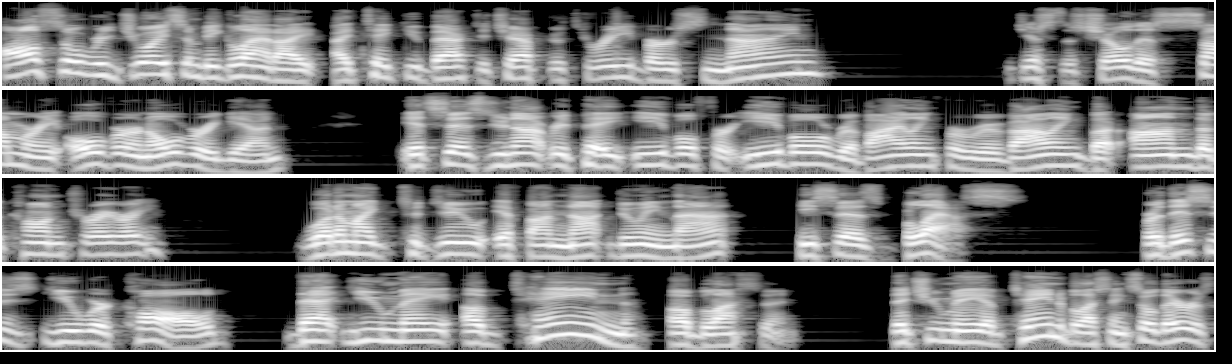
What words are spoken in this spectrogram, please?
Also rejoice and be glad. I, I take you back to chapter 3, verse 9, just to show this summary over and over again. It says, Do not repay evil for evil, reviling for reviling, but on the contrary, what am I to do if I'm not doing that? He says, Bless, for this is you were called that you may obtain a blessing. That you may obtain a blessing. So there is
